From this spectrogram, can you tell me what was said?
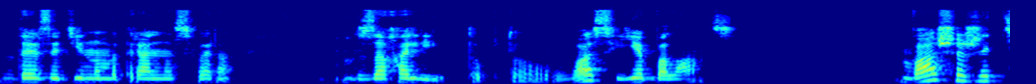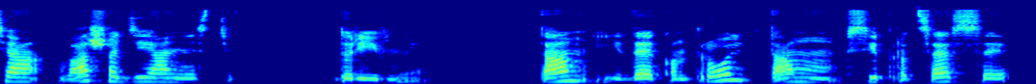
де задіяна матеріальна сфера взагалі. Тобто, у вас є баланс. Ваше життя, ваша діяльність дорівнює. Там йде контроль, там всі процеси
